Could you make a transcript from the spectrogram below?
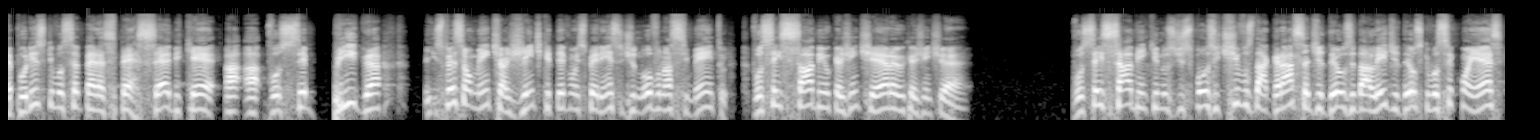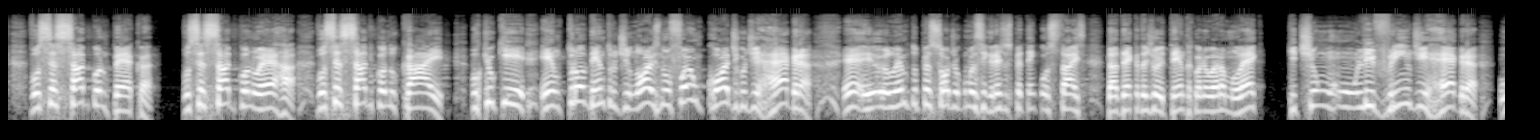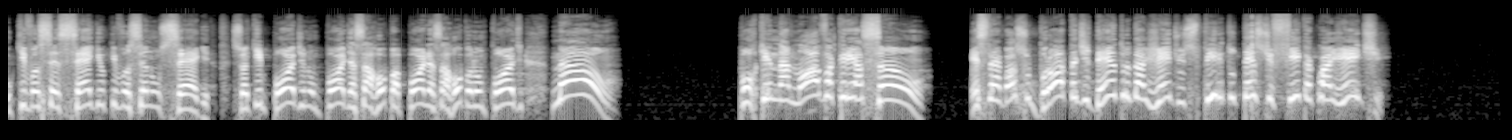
É por isso que você percebe que é a, a, você briga Especialmente a gente que teve uma experiência de novo nascimento, vocês sabem o que a gente era e o que a gente é. Vocês sabem que nos dispositivos da graça de Deus e da lei de Deus que você conhece, você sabe quando peca, você sabe quando erra, você sabe quando cai, porque o que entrou dentro de nós não foi um código de regra. É, eu lembro do pessoal de algumas igrejas pentecostais da década de 80, quando eu era moleque, que tinha um, um, livrinho de regra, o que você segue e o que você não segue. Isso aqui pode, não pode, essa roupa pode, essa roupa não pode. Não! Porque na nova criação, esse negócio brota de dentro da gente, o Espírito testifica com a gente.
